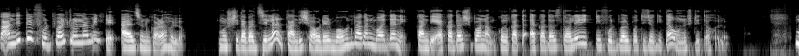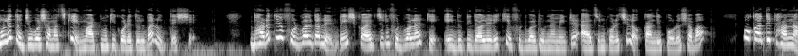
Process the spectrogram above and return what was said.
কান্দিতে ফুটবল টুর্নামেন্টের আয়োজন করা হলো। মুর্শিদাবাদ জেলার কান্দি শহরের মোহনবাগান ময়দানে কান্দি একাদশ বনাম কলকাতা একাদশ দলের একটি ফুটবল প্রতিযোগিতা অনুষ্ঠিত হলো। মূলত যুব সমাজকে মাঠমুখী করে তুলবার উদ্দেশ্যে। ভারতীয় ফুটবল দলের বেশ কয়েকজন ফুটবলারকে এই দুটি দলে রেখে ফুটবল টুর্নামেন্টের আয়োজন করেছিল কান্দি পৌরসভা ও কান্দি থানা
